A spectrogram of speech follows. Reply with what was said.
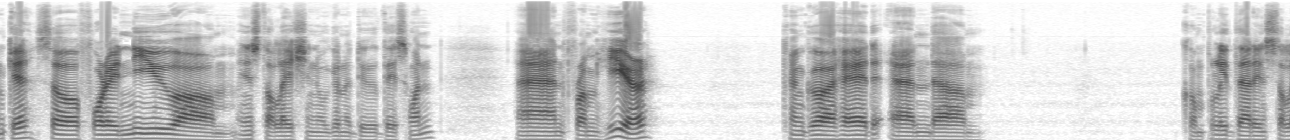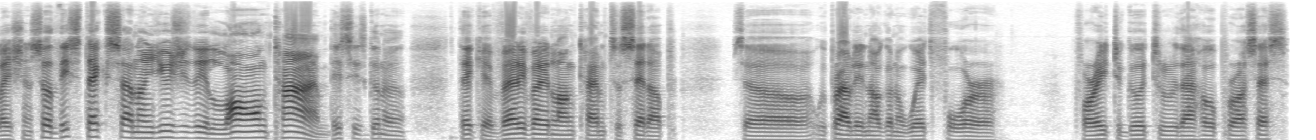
Okay so for a new um, installation we're gonna do this one. And from here can go ahead and um, complete that installation. So this takes an unusually long time. This is gonna take a very very long time to set up. So we're probably not gonna wait for for it to go through that whole process.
